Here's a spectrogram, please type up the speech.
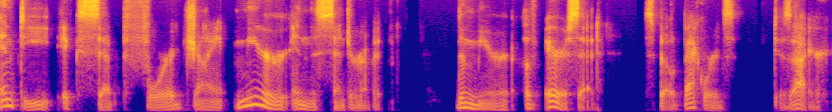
empty except for a giant mirror in the center of it. The mirror of Erised, spelled backwards, desire.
